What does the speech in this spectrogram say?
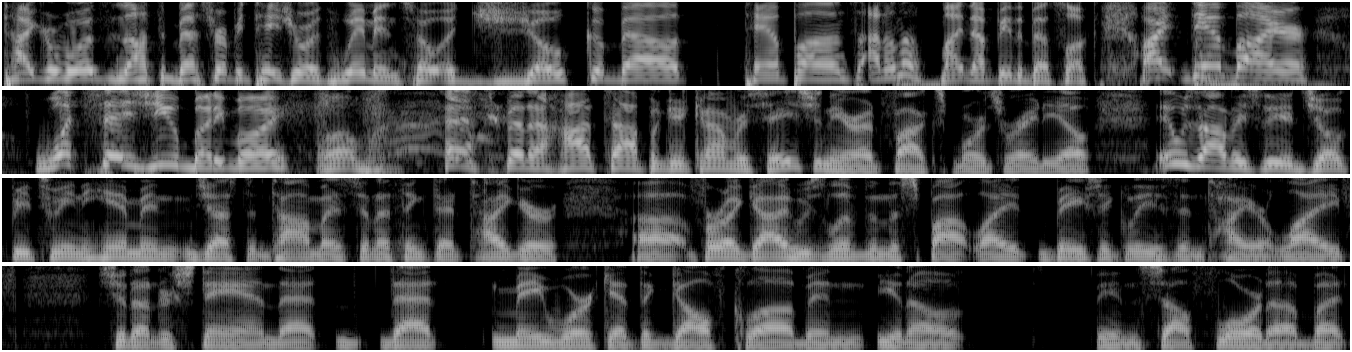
Tiger Woods not the best reputation with women, so a joke about tampons, I don't know, might not be the best look. All right, Dan Byer, what says you, buddy boy? Well, it's been a hot topic of conversation here at Fox Sports Radio. It was obviously a joke between him and Justin Thomas, and I think that Tiger, uh, for a guy who's lived in the spotlight basically his entire life, should understand that that may work at the golf club and you know in South Florida, but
